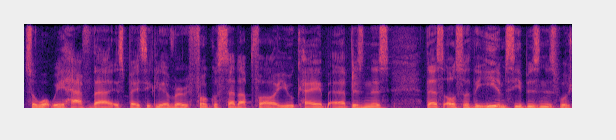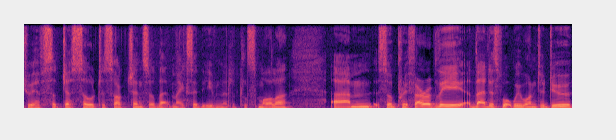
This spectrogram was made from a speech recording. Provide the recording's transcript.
So what we have there is basically a very focused setup for our UK business. There's also the EMC business, which we have just sold to SocGen, so that makes it even a little smaller. Um, so preferably, that is what we want to do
